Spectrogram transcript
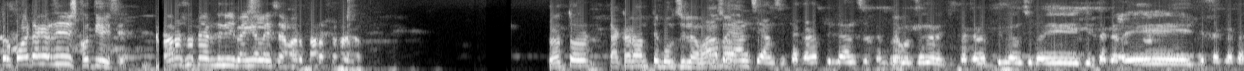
তোর কয় টাকার জিনিস ক্ষতি হয়েছে? বারোশো টাকার জিনিস ভেঙে লাইছে আমার বারোশো টাকা। ওরা টাকাটা আনতে বলছিলাম হ্যাঁ ভাই আনছি আনছি। টাকাটা তুলে আনছি আপনি বলছেন না টাকাটা তুলে আনছি ভাই এই যে টাকাটা এই যে টাকাটা।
